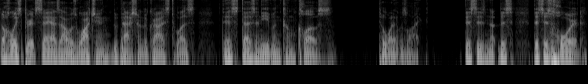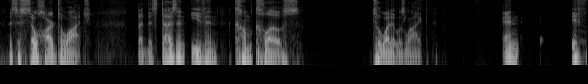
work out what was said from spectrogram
the Holy Spirit say as I was watching The Passion of the Christ was, "This doesn't even come close to what it was like. This is not this this is horrid. This is so hard to watch, but this doesn't even come close to what it was like." And if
